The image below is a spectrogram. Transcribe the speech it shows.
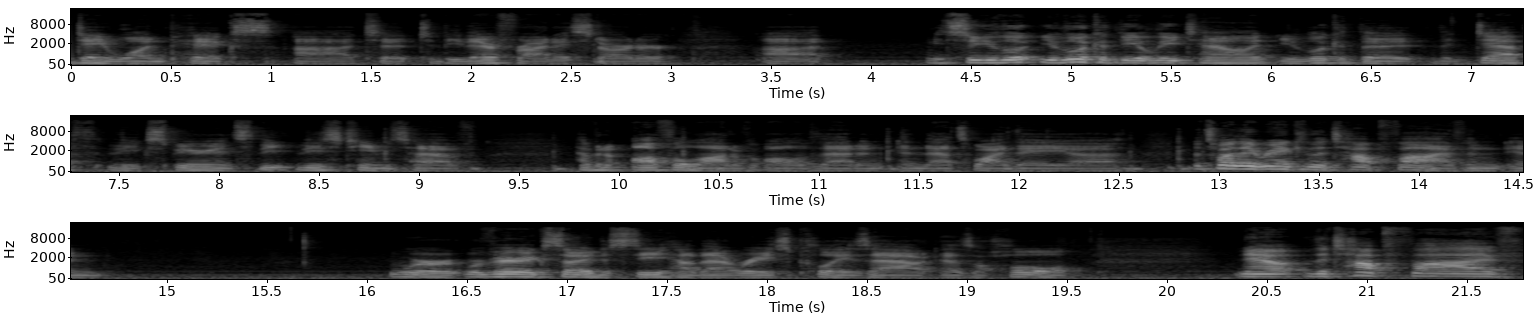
day one picks uh, to, to be their Friday starter. Uh, so you look you look at the elite talent, you look at the the depth, the experience. The, these teams have have an awful lot of all of that, and, and that's why they uh, that's why they rank in the top five, and, and we're we're very excited to see how that race plays out as a whole. Now, the top five:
